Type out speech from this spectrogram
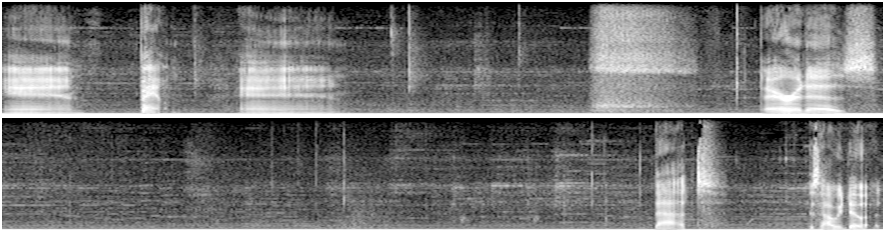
And bam. And there it is. That is how we do it.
